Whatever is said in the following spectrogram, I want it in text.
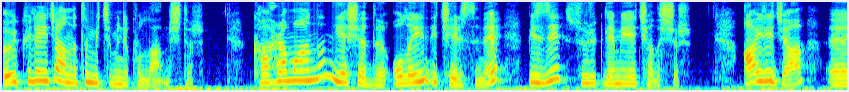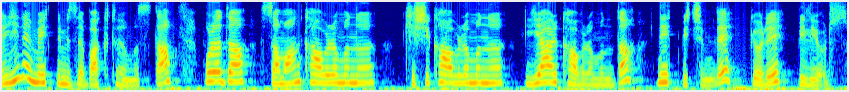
öyküleyici anlatım biçimini kullanmıştır. Kahramanın yaşadığı olayın içerisine bizi sürüklemeye çalışır. Ayrıca e, yine metnimize baktığımızda burada zaman kavramını, kişi kavramını, yer kavramını da net biçimde görebiliyoruz.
